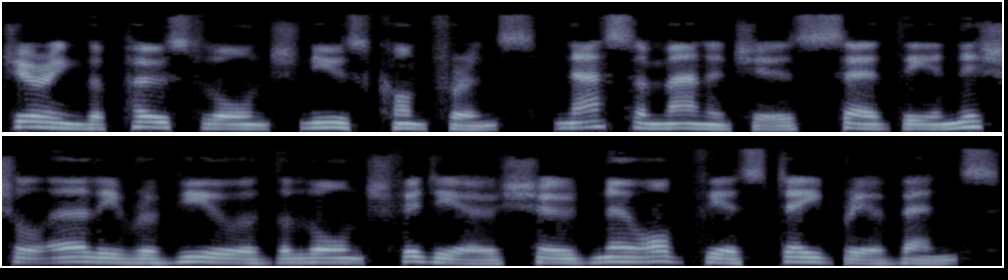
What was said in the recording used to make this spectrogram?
During the post-launch news conference, NASA managers said the initial early review of the launch video showed no obvious debris events,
